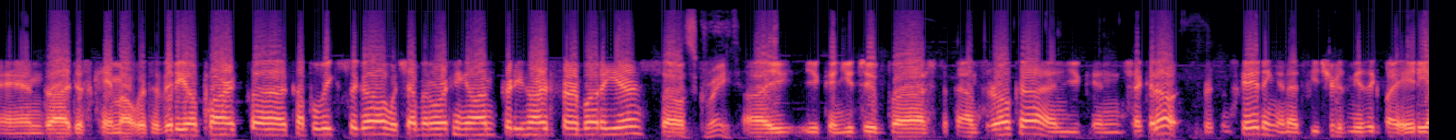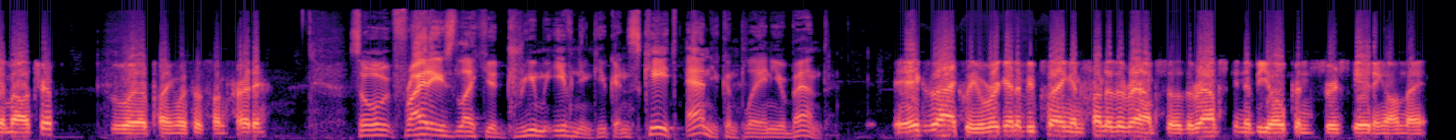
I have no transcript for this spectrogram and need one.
and I just came out with a video part uh, a couple weeks ago, which I've been working on pretty hard for about a year. So That's great. Uh, you, you can YouTube uh, Stepan Soroka, and you can check it out for some skating. And it features music by ADM Trip, who are playing with us on Friday. So Friday is like your dream evening. You can skate and you can play in your band. Exactly. We're going to be playing in front of the ramp, so the ramp's going to be open for skating all night.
